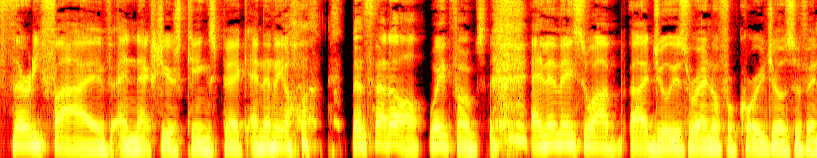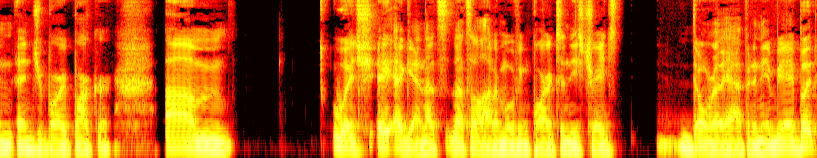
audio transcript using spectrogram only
35 and next year's Kings pick. And then they all, that's not all. Wait, folks. And then they swap uh, Julius Randle for Cory Joseph and, and Jabari Parker. Um, which again, that's, that's a lot of moving parts and these trades don't really happen in the NBA. But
